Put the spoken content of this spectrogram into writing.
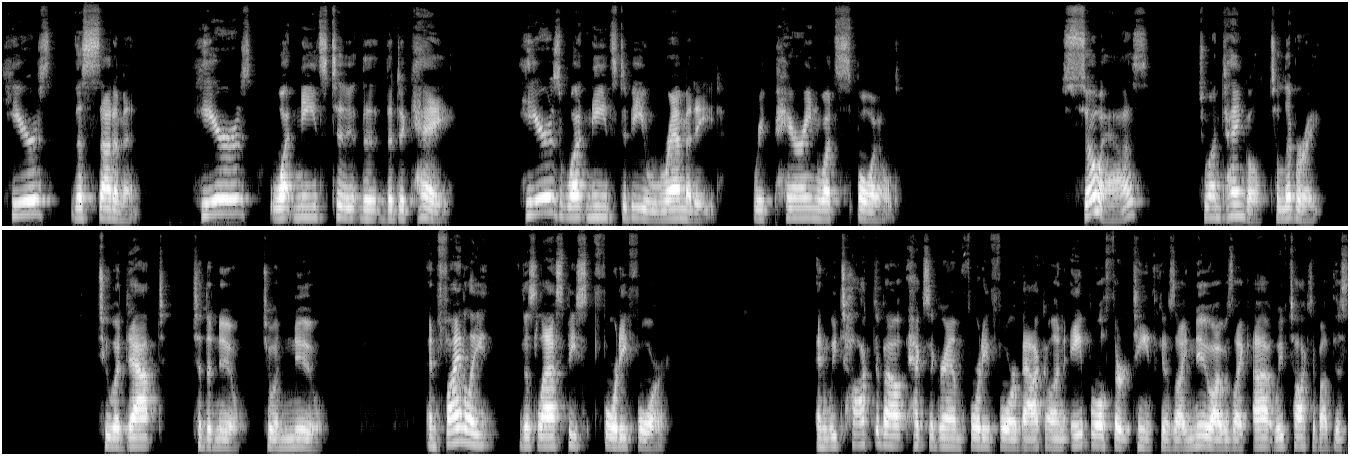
Here's the sediment. Here's what needs to, the, the decay. Here's what needs to be remedied, repairing what's spoiled. So as to untangle, to liberate, to adapt to the new, to a new. And finally, this last piece, 44. And we talked about hexagram 44 back on April 13th because I knew I was like, ah, we've talked about this,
